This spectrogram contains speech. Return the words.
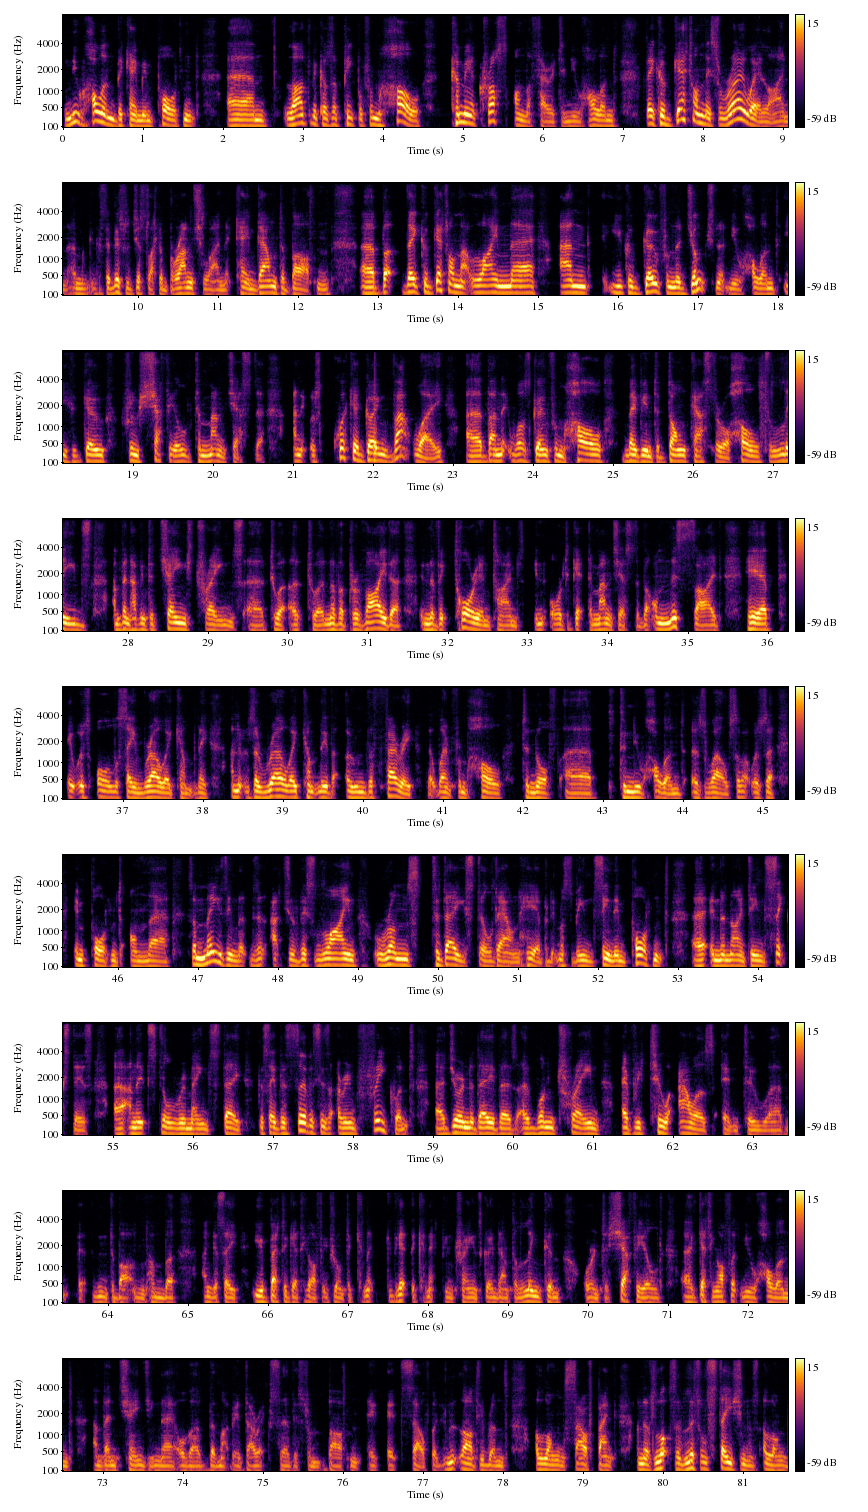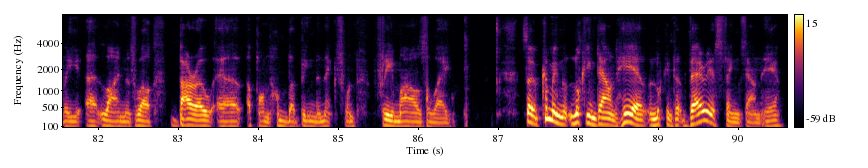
New Holland became important um, largely because of people from Hull coming across on the ferry to New Holland, they could get on this railway line, and so this was just like a branch line that came down to Barton, uh, but they could get on that line there and you could go from the junction at New Holland, you could go through Sheffield to Manchester, and it was quicker going that way uh, than it was going from Hull, maybe into Doncaster or Hull to Leeds, and then having to change trains uh, to, a, to another provider in the Victorian times in order to get to Manchester. But on this side here, it was all the same railway company, and it was a railway company that owned the ferry that went from Hull to North uh, to New Holland as well. So that was uh, important on there. It's amazing that actually this line runs today still down here, but it must have been seen important uh, in the 1960s uh, and it still remains today because say the services are infrequent uh, during the day. There's a one train every two hours into um, into Barton Humber and I say you better get off if you want to connect, get the connecting trains going down to Lincoln or into Sheffield, uh, getting off at New Holland and then changing there, although there might be a direct service from Barton it, itself, but it largely runs along South Bank and there's lots of little stations along the uh, line as well. Barrow uh, upon Humber being the next one, three miles away. So coming, looking down here, looking at various things down here,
